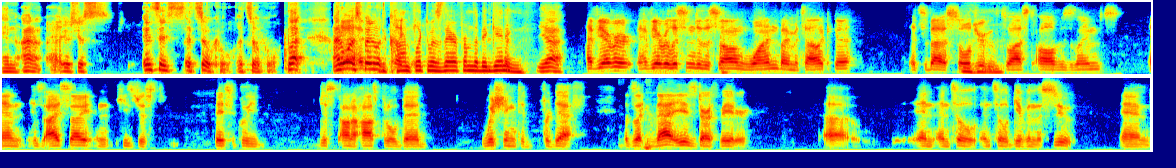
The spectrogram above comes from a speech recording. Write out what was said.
And I don't. It's just it's just it's so cool. It's so cool. But I don't Yeah, want to spend. The Like, conflict was there from the beginning. yeah. Have you ever have you ever listened to the song "One" by Metallica? It's about a soldier who's lost all of his limbs and his eyesight, and he's just basically just on a hospital bed, wishing to for death. It's like that is Darth Vader, uh, and until until given the suit, and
